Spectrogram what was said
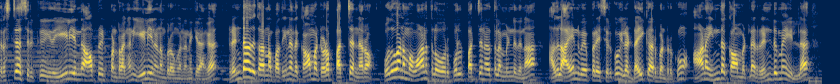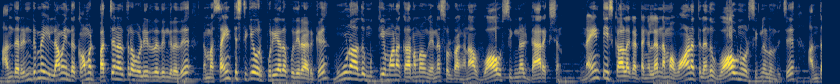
த்ரஸ்டர்ஸ் இருக்கு இதை ஏலியன் தான் ஆப்ரேட் பண்றாங்கன்னு ஏலியனை நம்புறவங்க நினைக்கிறாங்க. ரெண்டாவது காரணம் பாத்தீங்கன்னா இந்த காமெட்டோட பச்சை நிறம். பொதுவா நம்ம வானத்துல ஒரு பொருள் பச்சை நிறத்துல மின்னுதுன்னா அதுல அயன் வேப்பரைஸ் இருக்கும் இல்ல டை கார்பன் இருக்கும். ஆனா இந்த காமெட்ல ரெண்டுமே இல்ல. அந்த ரெண்டுமே இல்லாம இந்த காமெட் பச்சை நிறத்துல ஒளிர்றதுங்கிறது நம்ம சயின்டிஸ்டுக்கே ஒரு புரியாத புதிரா இருக்கு. மூணாவது முக்கியமான காரணமா அவங்க என்ன சொல்றாங்கன்னா வாவ் சிக்னல் டைரக்ஷன் நைன்டிஸ் காலகட்டங்களில் நம்ம வானத்துலேருந்து வாவ்னு ஒரு சிக்னல் வந்துச்சு. அந்த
